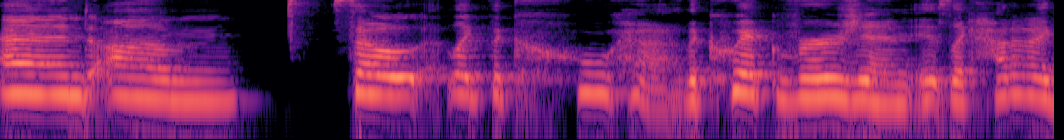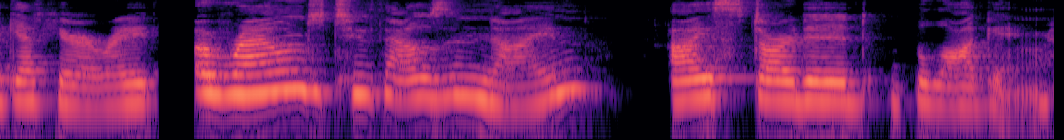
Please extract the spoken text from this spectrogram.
and um, so like the the quick version is like, how did I get here? Right around 2009, I started blogging.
